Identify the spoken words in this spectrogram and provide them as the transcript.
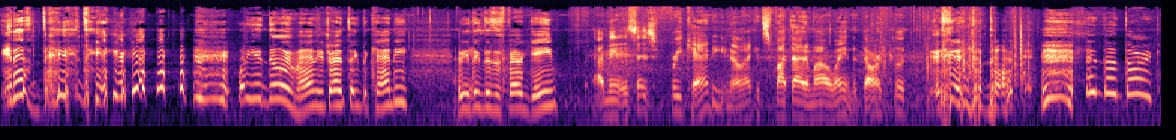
It is David. what are you doing, man? You trying to take the candy? What do you think this is fair game? I mean, it says free candy, you know. I could spot that a mile away in the dark. Look, in the dark. In the dark.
